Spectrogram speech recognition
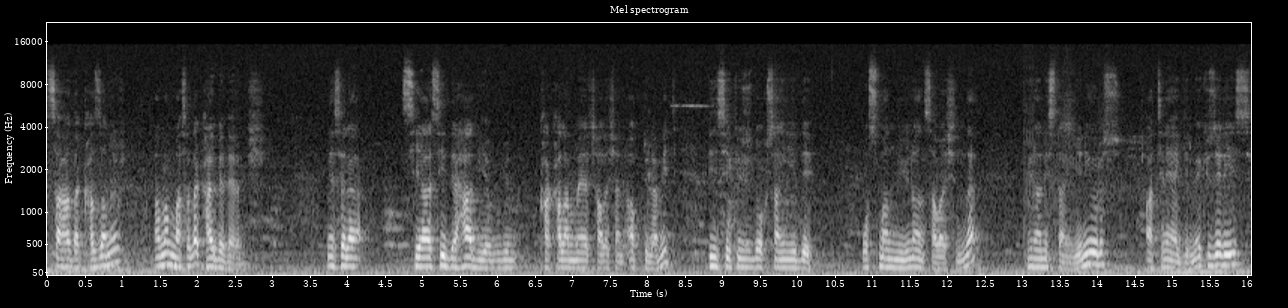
sahada kazanır ama masada kaybedermiş. Mesela siyasi deha diye bugün kakalanmaya çalışan Abdülhamit 1897 Osmanlı-Yunan Savaşı'nda Yunanistan'ı yeniyoruz. Atina'ya girmek üzereyiz.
